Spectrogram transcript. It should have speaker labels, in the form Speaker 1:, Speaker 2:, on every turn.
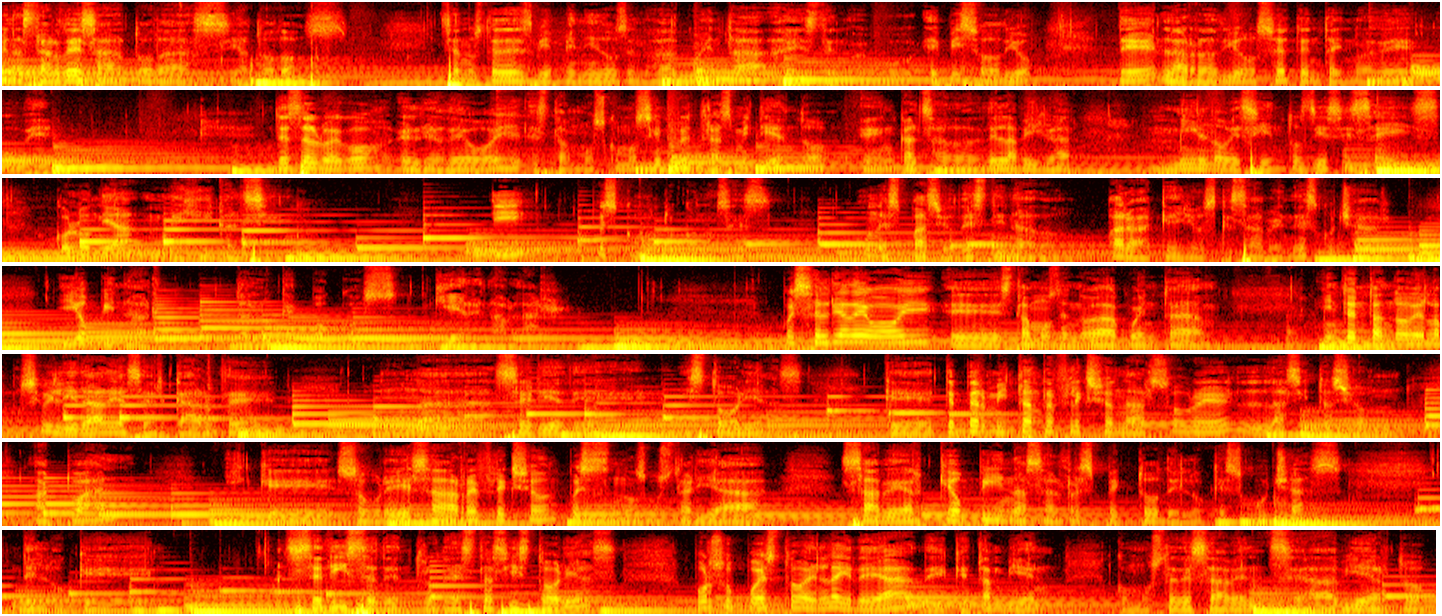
Speaker 1: Buenas tardes a todas y a todos. Sean ustedes bienvenidos de nueva cuenta a este nuevo episodio de la radio 79V. Desde luego, el día de hoy estamos como siempre transmitiendo en Calzada de la Viga 1916, Colonia México 5. Y, pues como tú conoces, un espacio destinado para aquellos que saben escuchar y opinar de lo que pocos quieren hablar. Pues el día de hoy eh, estamos de nueva cuenta intentando ver la posibilidad de acercarte una serie de historias que te permitan reflexionar sobre la situación actual y que sobre esa reflexión pues nos gustaría saber qué opinas al respecto de lo que escuchas, de lo que se dice dentro de estas historias, por supuesto en la idea de que también, como ustedes saben, se ha abierto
